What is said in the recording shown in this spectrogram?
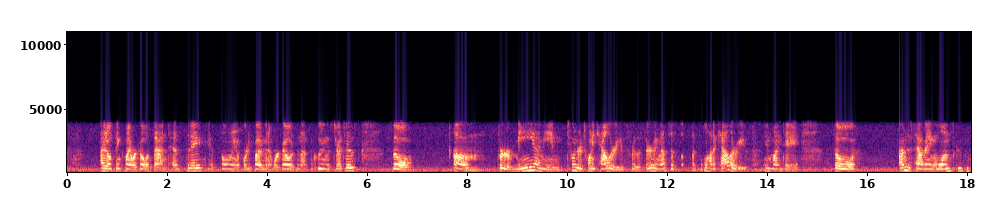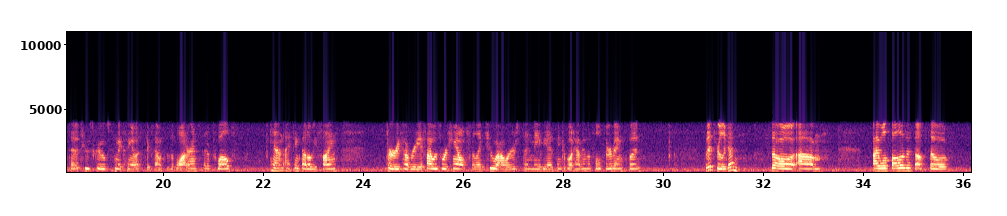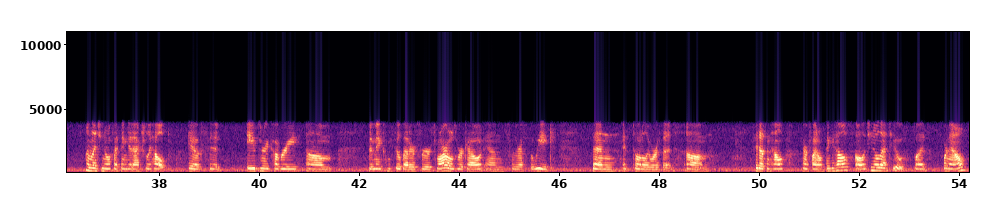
I don't think my workout was that intense today. It's only a 45 minute workout and that's including the stretches. So um for me, I mean, 220 calories for the serving, that's just, that's a lot of calories in my day. So I'm just having one scoop instead of two scoops, mixing it with six ounces of water instead of 12. And I think that'll be fine for recovery. If I was working out for like two hours, then maybe I'd think about having the full serving, but, but it's really good. So, um, I will follow this up, so I'll let you know if I think it actually helps if it aids in recovery, um, if it makes me feel better for tomorrow's workout and for the rest of the week, then it's totally worth it. Um, if it doesn't help, or if I don't think it helps, I'll let you know that too. But for now,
